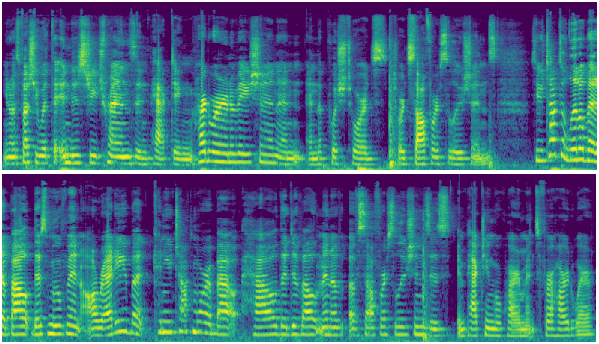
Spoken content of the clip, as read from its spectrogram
You know, especially with the industry trends impacting hardware innovation and, and the push towards towards software solutions. So you talked a little bit about this movement already, but can you talk more about how the development of, of software solutions is impacting requirements for hardware?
